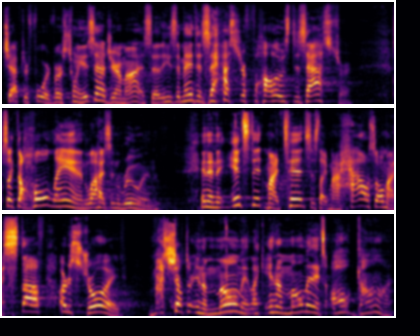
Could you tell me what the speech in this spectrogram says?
Chapter 4, verse 20. This is how Jeremiah says He said, Man, disaster follows disaster. It's like the whole land lies in ruin. And in an instant, my tents, it's like my house, all my stuff are destroyed. My shelter in a moment, like in a moment, it's all gone.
